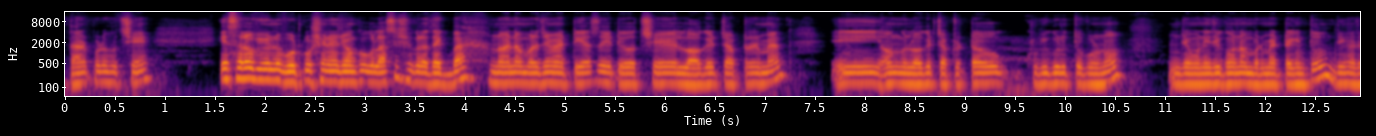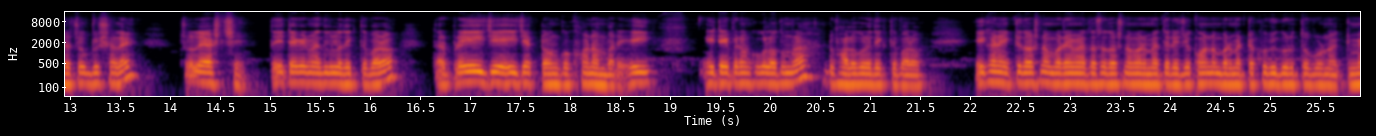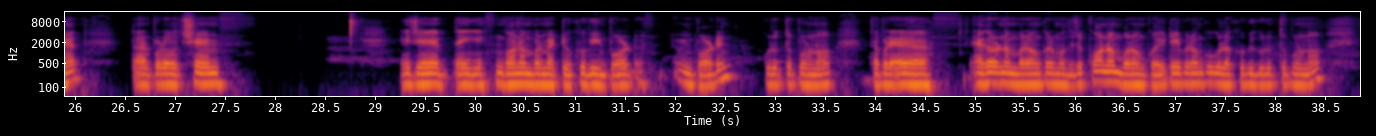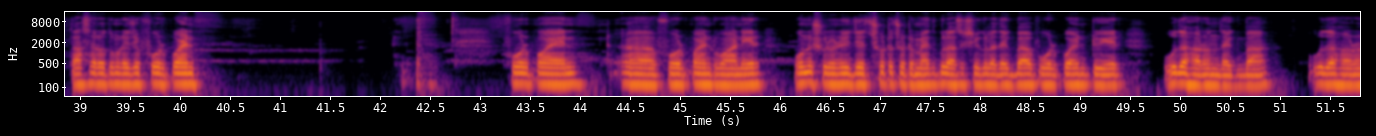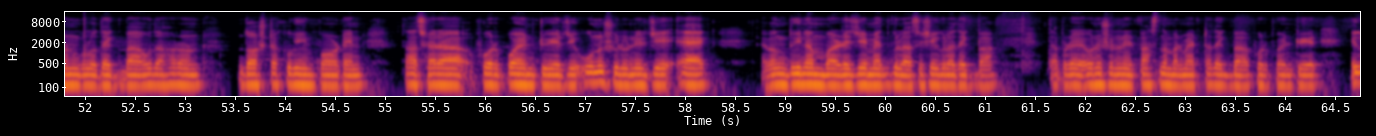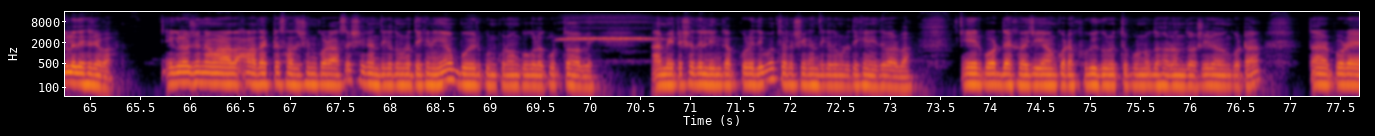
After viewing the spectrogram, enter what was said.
তারপরে হচ্ছে এছাড়াও বিভিন্ন বোর্ড কোশ্চেনের যে অঙ্কগুলো আছে, সেগুলো দেখবা। নয় নম্বরে যে ম্যাথটি আছে, এটি হচ্ছে লগের চ্যাপ্টারের ম্যাথ। এই অঙ্গ লগের চ্যাপ্টারটাও খুবই গুরুত্বপূর্ণ। যেমন এই যে গ নম্বর ম্যাথটা কিন্তু দুই হাজার চব্বিশ সালে চলে আসছে। তো এই টাইপের ম্যাথগুলো দেখতে পারো। তারপরে এই যে এই যে একটা অঙ্ক খ নম্বরে, এই এই টাইপের অঙ্কগুলো তোমরা একটু ভালো করে দেখতে পারো। এখানে একটি দশ নম্বরের ম্যাথ আছে। দশ নম্বর ম্যাথের এই যে ক নম্বর ম্যাথটা খুবই গুরুত্বপূর্ণ একটি ম্যাথ। তারপরে হচ্ছে এই যে, এই গ নম্বর ম্যাটটিও খুবই ইম্পর্ট ইম্পর্টেন্ট গুরুত্বপূর্ণ। তারপরে এগারো নম্বর অঙ্কের মধ্যে যে ক নম্বর অঙ্ক, এই টাইপের অঙ্কগুলো খুবই গুরুত্বপূর্ণ। তাছাড়াও তোমরা যে four point four point four point ওয়ানের অনুশীলনের যে ছোট ছোট ম্যাথগুলো আছে, সেগুলো দেখবা ফোর পয়েন্ট টু এর উদাহরণ দেখবা, উদাহরণগুলো দেখবা, উদাহরণ দশটা খুবই ইম্পর্টেন্ট তাছাড়া ফোর পয়েন্ট টু এর যে অনুশীলনের যে এক এবং দুই নম্বরে যে ম্যাথগুলো আছে সেগুলো দেখবা। তারপরে অনুশীলনের পাঁচ নম্বর ম্যাথটা দেখবা ফোর পয়েন্ট টু এর, এগুলো দেখে যাবা। এগুলোর জন্য আমার আলাদা একটা সাজেশন করা আছে, সেখান থেকে তোমরা দেখে নিও, বইয়ের কোন কোন অঙ্কগুলো করতে হবে। আমি এটার সাথে লিঙ্ক আপ করে দেবো, তাহলে সেখান থেকে তোমরা দেখে নিতে পারবা। এরপর দেখা হয় যে এই অঙ্কটা খুবই গুরুত্বপূর্ণ উদাহরণ দশের অঙ্কটা। তারপরে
